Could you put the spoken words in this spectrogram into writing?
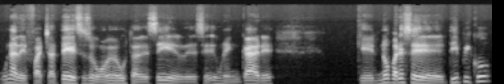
una desfachatez, eso como a mí me gusta decir, de un encare, que no parece típico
